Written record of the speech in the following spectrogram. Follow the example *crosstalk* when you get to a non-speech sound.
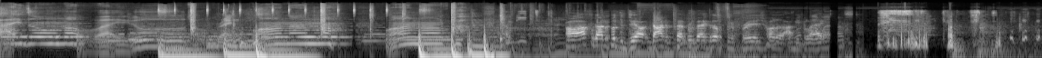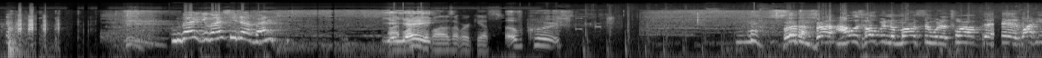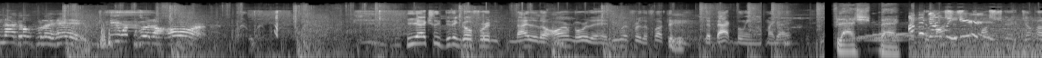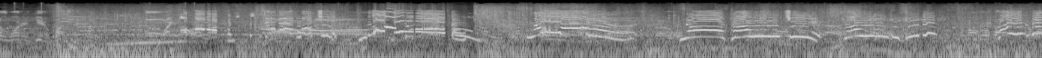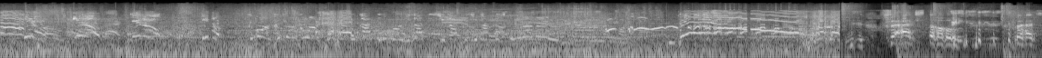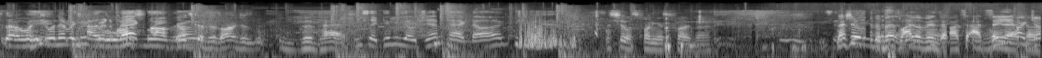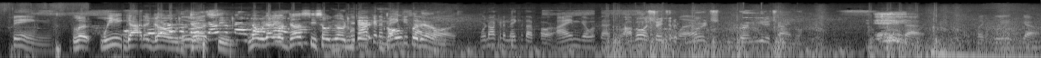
I don't know why you don't bring wanna know, wanna go. I'm. Oh, I forgot to put the Dr. Pepper back up in the fridge. Hold up, I'll be black. You guys, you guys see the event? Yeah, I watched yay. it while I was at work, yes. Of course. Bruh, bruh, I was hoping the monster would have tore off the head. Why he not go for the head? He went for the arm. *laughs* He actually didn't go for neither the arm or the head. He went for the fucking the back bling, my guy. Flashback. I think The they're over monster's, the here. monster's gonna jump out of the water and get him. Watch. Oh my god. No, Power Ranger! Power Ranger, get on, come on, come on! You got this, bro! You got this! You got this! You got this! Facts though. Facts though. When he, whenever he got the lost back bling, off, um, it was because his arm just detached. He said, "Give me your jetpack, dog." *laughs* That shit was funny as fuck, man. That shit was the best live event. Though. I'd, I'd say we that. are though. jumping. Look, we gotta go Dusty. No, we gotta go Dusty so we can go We're not near gonna both make it of that them. far. We're not gonna make it that far. I am going that far. I'm going straight to the left. Bermuda, Bermuda Triangle. that. Like we, yeah.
